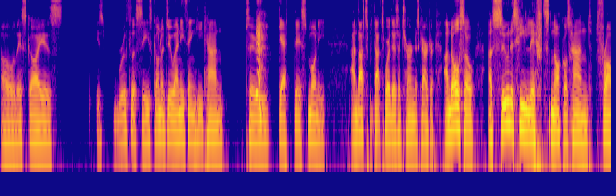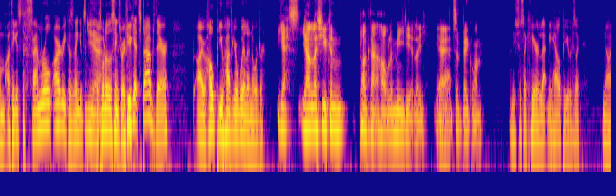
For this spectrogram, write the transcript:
oh, this guy is is ruthless. He's gonna do anything he can to Yeah. get this money, and that's that's where there's a turn in his character. And also, as soon as he lifts Gnocco's hand from, I think it's the femoral artery, because I think it's Yeah. it's one of those things where if you get stabbed there, I hope you have your will in order. yes. Yeah, unless you can plug that hole immediately. Yeah, Yeah. it's a big one. And he's just like, here, let me help you. It's like, no, I,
